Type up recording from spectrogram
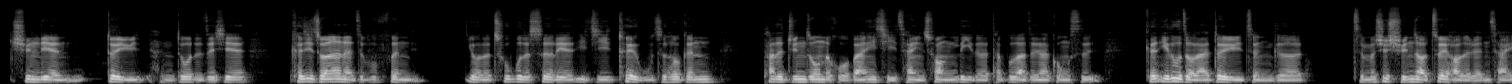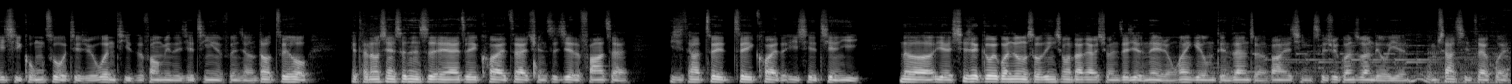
训练，对于很多的这些科技专案的这部分有了初步的涉猎，以及退伍之后跟他的军中的伙伴一起参与创立的 Taboola 这家公司，跟一路走来对于整个怎么去寻找最好的人才，一起工作解决问题这方面的一些经验分享，到最后。也谈到现在深圳市 AI 这一块在全世界的发展，以及它最这一块的一些建议。那也谢谢各位观众的收听，希望大家喜欢这期的内容，欢迎给我们点赞、转发，也请持续关注和留言。我们下期再会。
